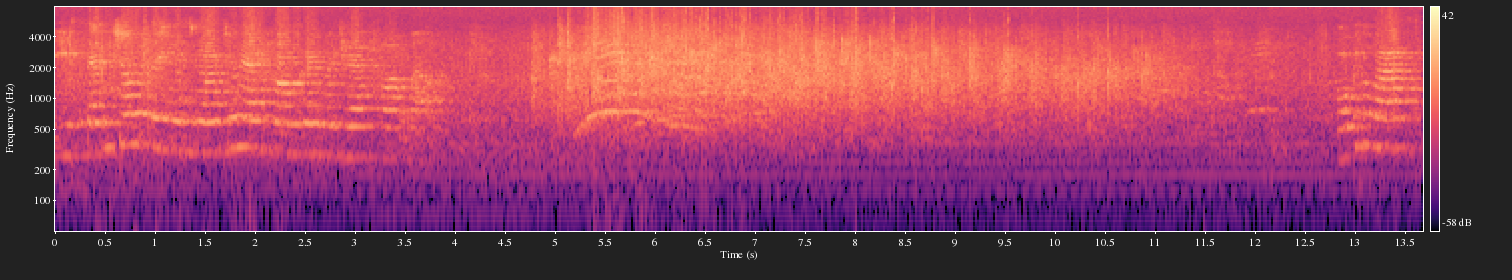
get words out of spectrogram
The essential thing is not to have conquered but to have fought well. Over the last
